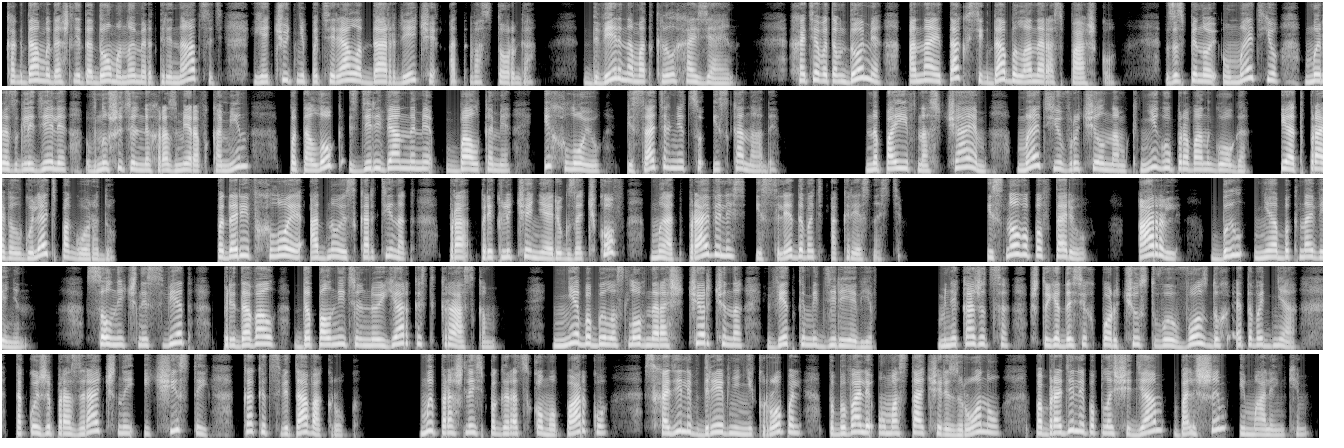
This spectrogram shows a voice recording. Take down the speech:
Когда мы дошли до дома номер 13, я чуть не потеряла дар речи от восторга. Дверь нам открыл хозяин. Хотя в этом доме она и так всегда была нараспашку. За спиной у Мэтью мы разглядели внушительных размеров камин, потолок с деревянными балками и Хлою, писательницу из Канады. Напоив нас чаем, Мэтью вручил нам книгу про Ван Гога и отправил гулять по городу. Подарив Хлое одну из картинок про приключения рюкзачков, мы отправились исследовать окрестности. И снова повторю, Арль был необыкновенен. Солнечный свет придавал дополнительную яркость краскам. Небо было словно расчерчено ветками деревьев, мне кажется, что я до сих пор чувствую воздух этого дня, такой же прозрачный и чистый, как и цвета вокруг. Мы прошлись по городскому парку, сходили в древний некрополь, побывали у моста через Рону, побродили по площадям, большим и маленьким.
